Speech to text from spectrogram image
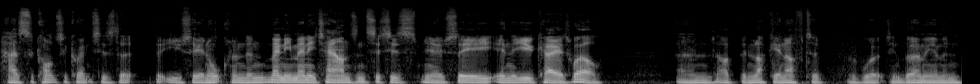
has the consequences that, that you see in Auckland and many, many towns and cities, you know, see in the UK as well. And I've been lucky enough to have worked in Birmingham and,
